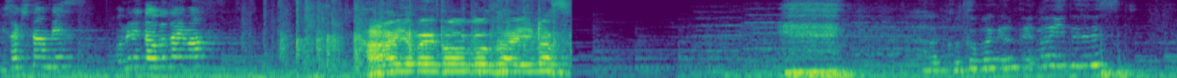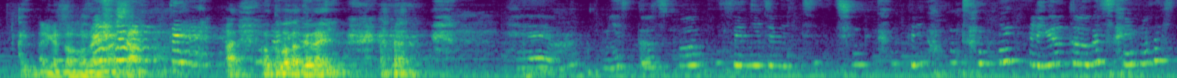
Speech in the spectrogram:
美咲さんです。おめでとうございます。はいおめでとうございます。あ言葉が出ないです。はいありがとうございました。あ言葉が出ない2022年間プリ本当にありがとうございます。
